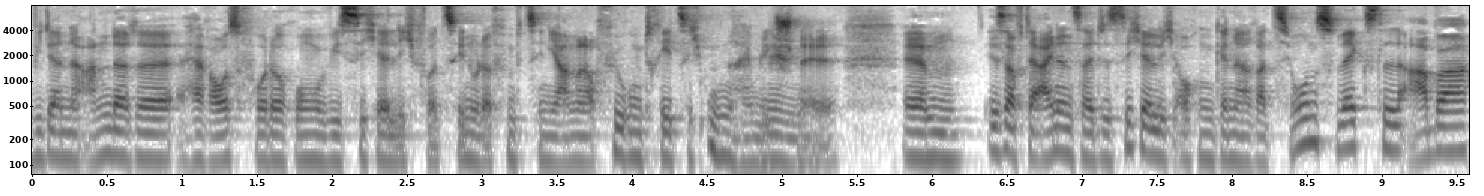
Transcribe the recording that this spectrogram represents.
wieder eine andere Herausforderung, wie es sicherlich vor 10 oder 15 Jahren war. Auch Führung dreht sich unheimlich mhm. schnell. Ähm, ist auf der einen Seite sicherlich auch ein Generationswechsel, aber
